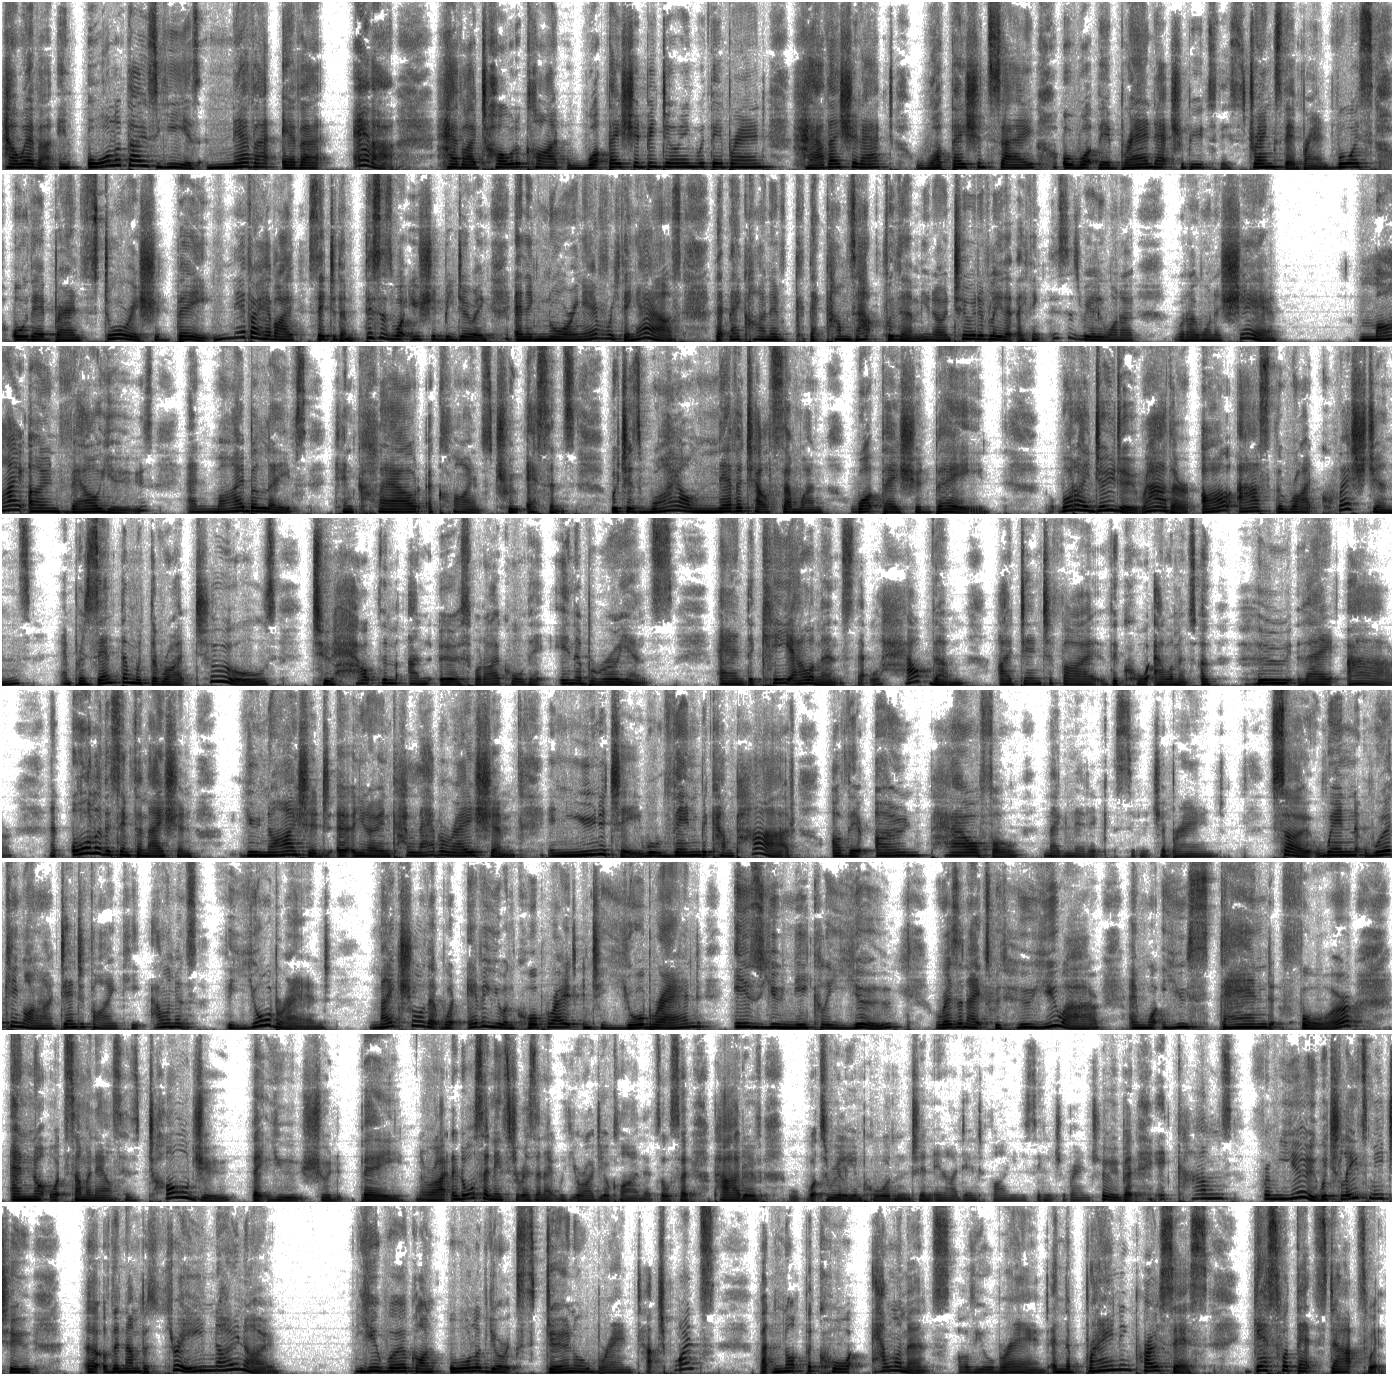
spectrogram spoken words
However, in all of those years, never, ever, ever have I told a client what they should be doing with their brand, how they should act, what they should say, or what their brand attributes, their strengths, their brand voice, or their brand story should be? Never have I said to them, this is what you should be doing, and ignoring everything else that they kind of, that comes up for them, you know, intuitively that they think this is really what I, what I want to share. My own values and my beliefs can cloud a client's true essence, which is why I'll never tell someone what they should be. But what I do do, rather, I'll ask the right questions and present them with the right tools to help them unearth what I call their inner brilliance and the key elements that will help them identify the core elements of who they are. And all of this information united, uh, you know, in collaboration, in unity, will then become part of their own powerful magnetic signature brand. So, when working on identifying key elements for your brand, make sure that whatever you incorporate into your brand is uniquely you, resonates with who you are and what you stand for, and not what someone else has told you that you should be. All right. It also needs to resonate with your ideal client. That's also part of what's really important in, in identifying your signature brand, too. But it comes from you, which leads me to uh, the number three no no. You work on all of your external brand touch points but not the core elements of your brand. And the branding process, guess what that starts with?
